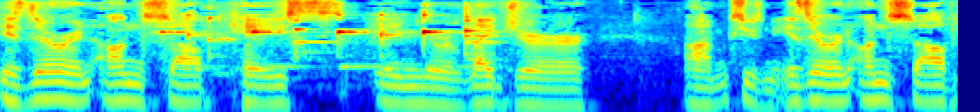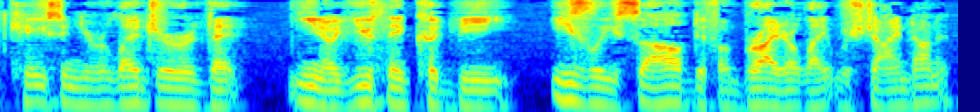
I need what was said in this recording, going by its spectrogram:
is there an unsolved case in your ledger? Um, excuse me. Is there an unsolved case in your ledger that you know you think could be easily solved if a brighter light was shined on it?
